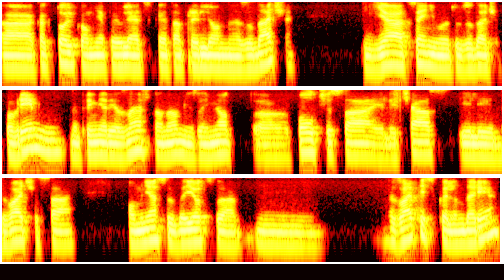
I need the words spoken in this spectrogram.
А, как только у меня появляется какая-то определенная задача, я оцениваю эту задачу по времени. Например, я знаю, что она мне займет а, полчаса или час или два часа. У меня создается запись в календаре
